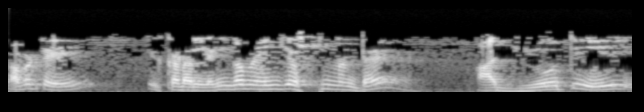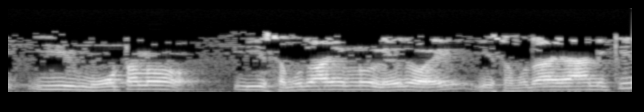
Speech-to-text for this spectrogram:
కాబట్టి ఇక్కడ లింగం ఏం చేస్తుందంటే ఆ జ్యోతి ఈ మూటలో ఈ సముదాయంలో లేదో ఈ సముదాయానికి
